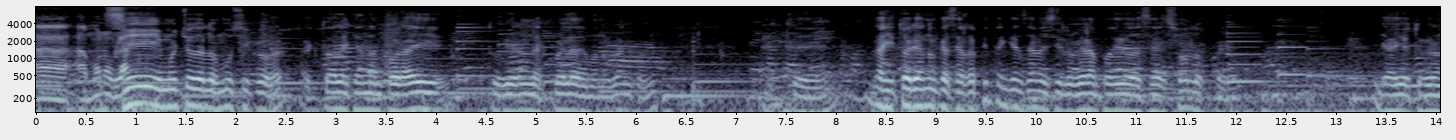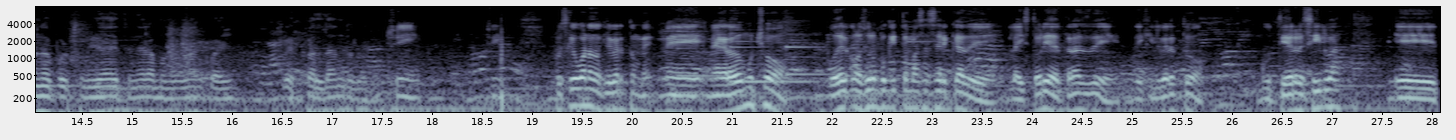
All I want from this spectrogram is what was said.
a, a Mono Blanco. Sí, muchos de los músicos actuales que andan por ahí tuvieron la escuela de Mano Blanco. ¿no? Este, las historias nunca se repiten, quién sabe si lo hubieran podido hacer solos, pero ya ellos tuvieron la oportunidad de tener a Mano Blanco ahí respaldándolo. ¿no? Sí, sí. Pues qué bueno, don Gilberto. Me, me- me agradó mucho poder conocer un poquito más acerca de la historia detrás de, de Gilberto Gutiérrez Silva. Eh,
